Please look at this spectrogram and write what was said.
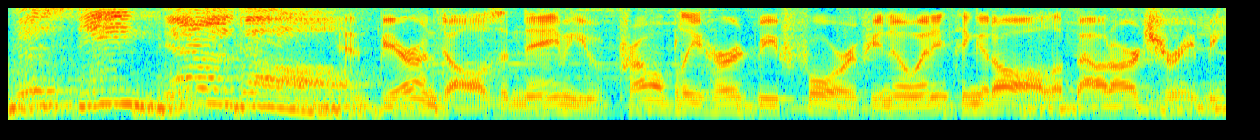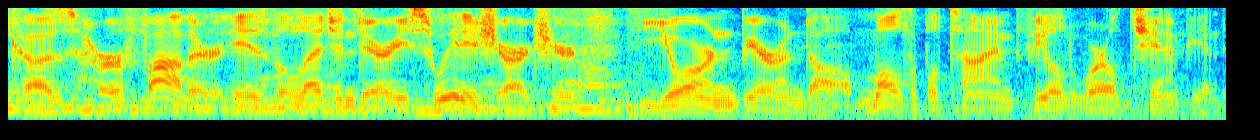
Christine Bjerendal. And Bjerendal is a name you've probably heard before if you know anything at all about archery, because her father is the legendary Swedish archer Jorn Bjerendal, multiple time field world champion.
